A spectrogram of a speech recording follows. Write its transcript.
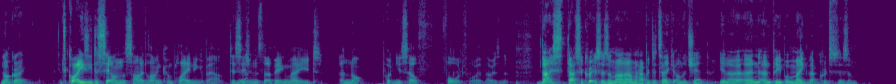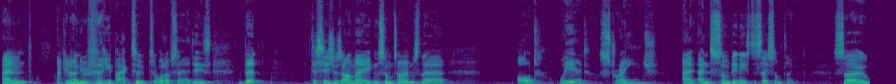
not great. It's quite easy to sit on the sideline complaining about decisions that are being made and not putting yourself forward for it, though, isn't it? That's that's a criticism, and I'm happy to take it on the chin. You know, and, and people make that criticism, and I can only refer you back to, to what I've said is that decisions are made, and sometimes they're odd, weird, strange, and, and somebody needs to say something. So,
